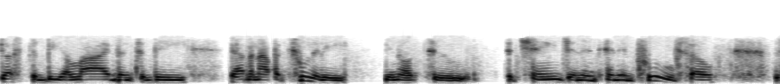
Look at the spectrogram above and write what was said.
just to be alive and to be to have an opportunity, you know, to to change and and improve. So the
